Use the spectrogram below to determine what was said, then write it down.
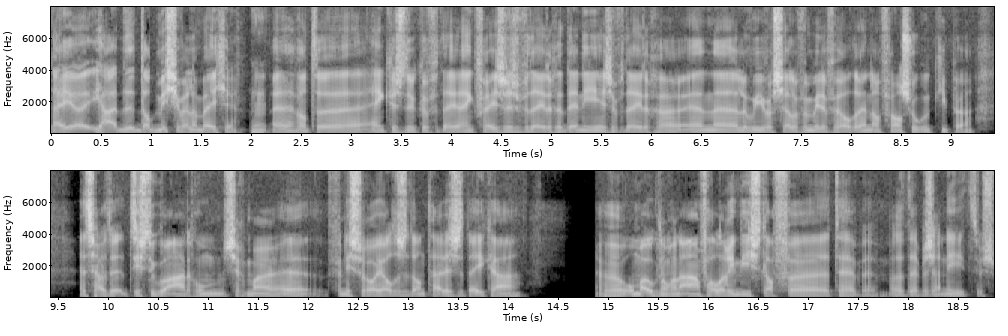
Nee, eh, ja, dat mis je wel een beetje. Hm. Hè? Want eh, Henk is natuurlijk een verdediger. Henk Vrees is een verdediger. Danny is een verdediger. En eh, Louis was zelf een middenvelder. En dan Frans Hoek een keeper. Het, zou, het is natuurlijk wel aardig om, zeg maar... eh Van Nistelrooy hadden ze dan tijdens het EK. eh, om ook nog een aanvaller in die staf te hebben. Maar dat hebben ze niet. Dus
